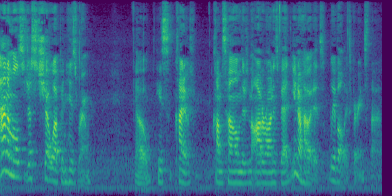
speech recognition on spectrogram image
animals just show up in his room. So he's kind of comes home, there's an otter on his bed. You know how it is. We've all experienced that.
